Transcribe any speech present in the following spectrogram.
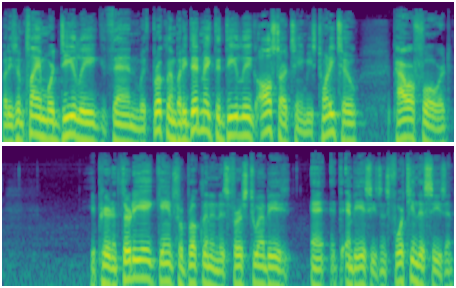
but he's been playing more D League than with Brooklyn. But he did make the D League All Star team. He's 22, power forward. He appeared in 38 games for Brooklyn in his first two NBA, NBA seasons, 14 this season,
